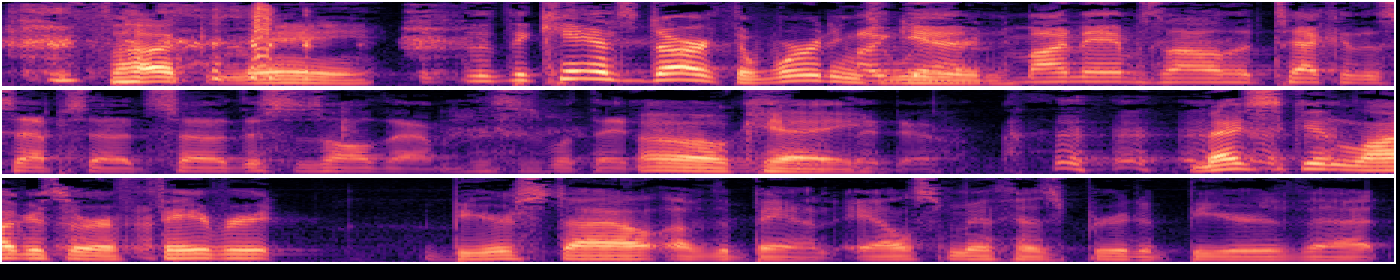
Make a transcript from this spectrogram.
Fuck me. The, the can's dark. The wording's Again, weird. my name's not on the tech of this episode, so this is all them. This is what they do. Okay. This is what they do. Mexican lagers are a favorite beer style of the band. AleSmith has brewed a beer that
